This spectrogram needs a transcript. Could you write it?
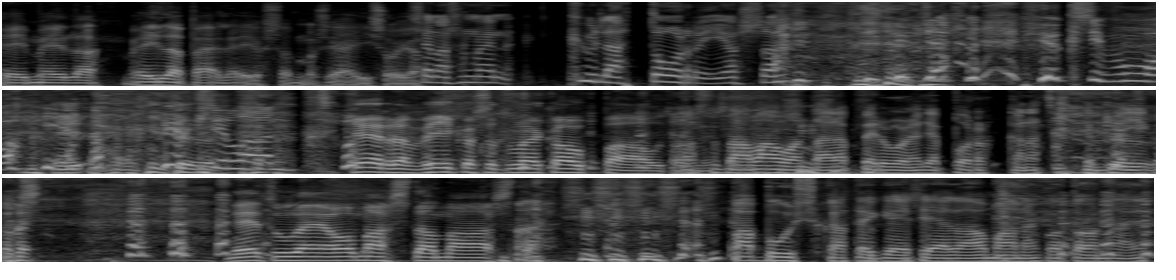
Ei meillä, meillä päin ei ole semmoisia isoja. Siellä on semmoinen kylätori, jossa myydään yksi vuohi ja Ei, yksi lanttu. Kerran viikossa tulee kauppa-auto. niin Ostetaan lauantaina peruunat ja porkkanat sitten se- ne tulee omasta maasta. Babushka tekee siellä omana kotona ja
